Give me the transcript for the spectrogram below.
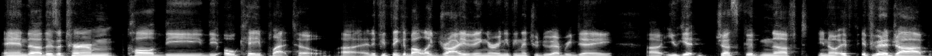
And uh, there's a term called the the OK plateau. Uh, and if you think about like driving or anything that you do every day, uh, you get just good enough. To, you know, if if you're at a job,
